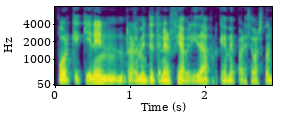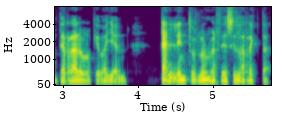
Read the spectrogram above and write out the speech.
porque quieren realmente tener fiabilidad, porque me parece bastante raro que vayan tan lentos los Mercedes en la recta.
